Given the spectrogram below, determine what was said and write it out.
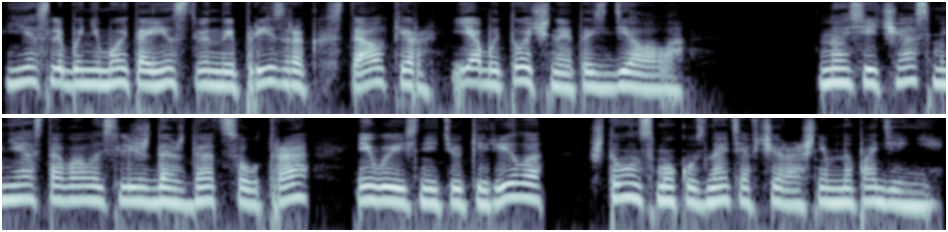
Если бы не мой таинственный призрак, сталкер, я бы точно это сделала. Но сейчас мне оставалось лишь дождаться утра и выяснить у Кирилла, что он смог узнать о вчерашнем нападении.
